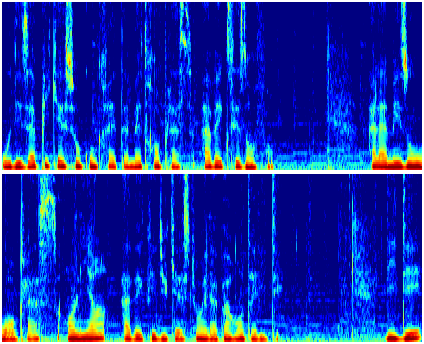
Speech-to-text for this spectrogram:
ou des applications concrètes à mettre en place avec ses enfants, à la maison ou en classe, en lien avec l'éducation et la parentalité. L'idée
